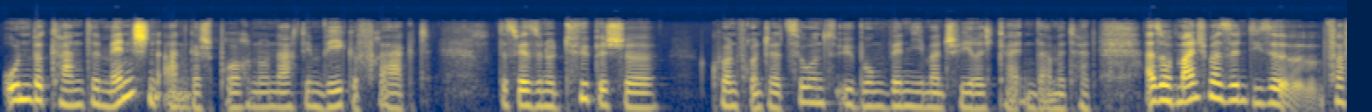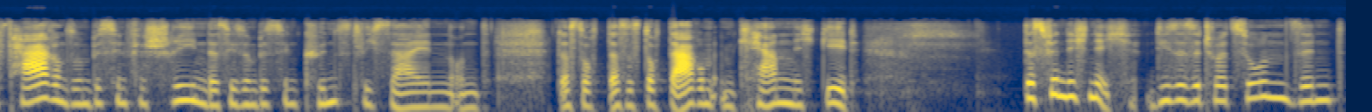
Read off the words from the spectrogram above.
unbekannte Menschen angesprochen und nach dem Weg gefragt. Das wäre so eine typische Konfrontationsübung, wenn jemand Schwierigkeiten damit hat. Also manchmal sind diese Verfahren so ein bisschen verschrien, dass sie so ein bisschen künstlich seien und dass, doch, dass es doch darum im Kern nicht geht. Das finde ich nicht. Diese Situationen sind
